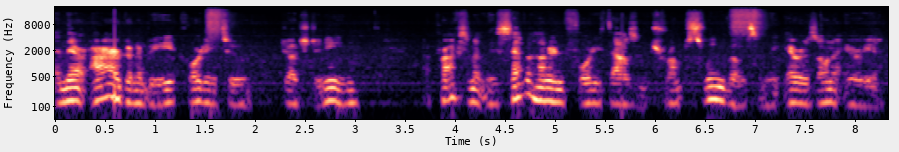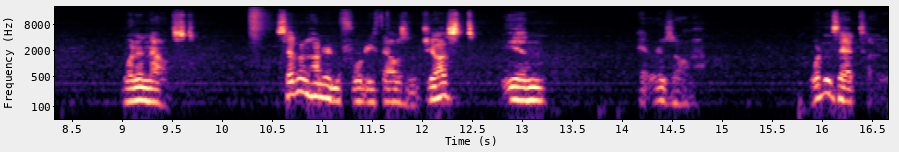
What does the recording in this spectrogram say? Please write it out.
And there are going to be, according to Judge Jeanine, approximately 740,000 Trump swing votes in the Arizona area when announced. 740,000 just in Arizona. What does that tell you?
